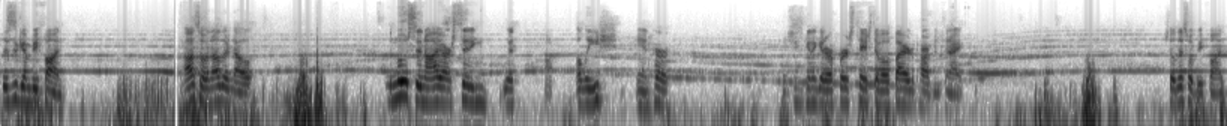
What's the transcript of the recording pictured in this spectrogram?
this is gonna be fun. Also, another note the moose and I are sitting with uh, a leash and her and she's gonna get her first taste of a fire department tonight. So this will be fun.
